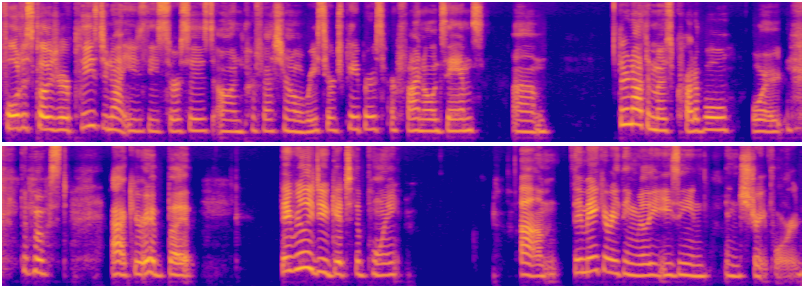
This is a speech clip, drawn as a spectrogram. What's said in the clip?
Full disclosure, please do not use these sources on professional research papers or final exams. Um, they're not the most credible or the most accurate, but they really do get to the point. Um, they make everything really easy and, and straightforward.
